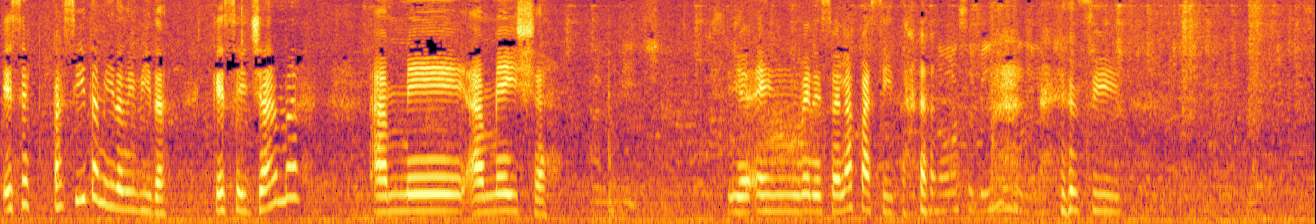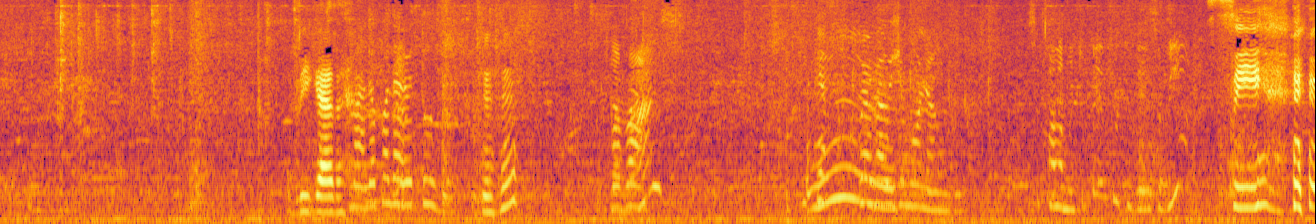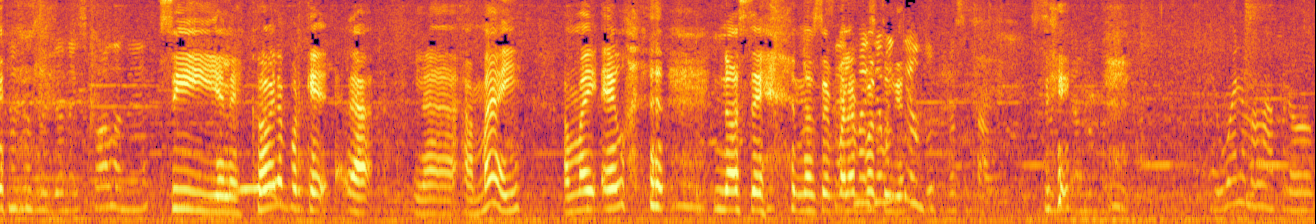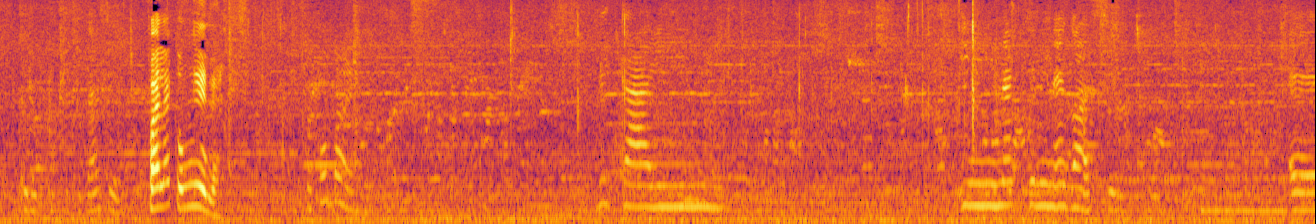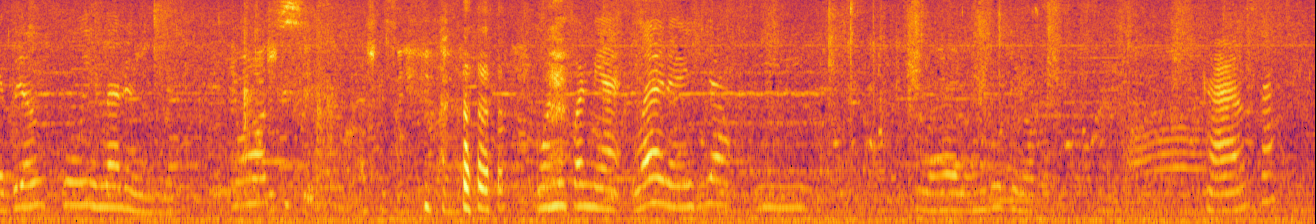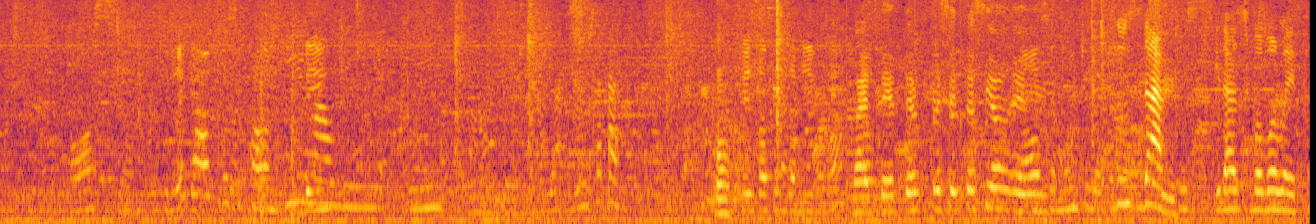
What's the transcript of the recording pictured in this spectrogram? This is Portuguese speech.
Esa es pasita, mira mi vida, que se llama ame, ameixa. Y en Venezuela pasita. Nossa, bem diferente. sí. Obrigada. Manda para ver tudo. Quer mais? Hum. o de morango? Você fala muito bem português, sabia? Sí, Aprendeu na escola, né? sí, en la escuela porque la, la Amai, Amai, eu no sé, no sé falar Mas eu português. entendo o que você fala. Sí. É bueno, mamá, pero, pero português. Fala con ella. Com banho. Fica em... em naquele negócio. É branco e laranja. Eu acho que sim. Acho que sim. O uniforme é laranja e... Laranja e branco. Calça Nossa, que legal que você fala bem. sapato. Fez bastante amigos lá? Va a ter apresentación. en- Nossa, é muito legal. Dos gatos e das borboletas.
